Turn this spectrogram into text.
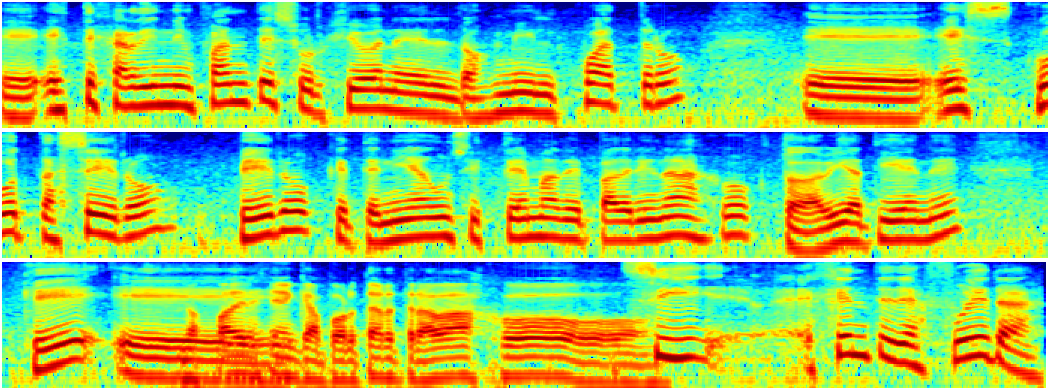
eh, este jardín de infantes surgió en el 2004. eh, es cuota cero, pero que tenía un sistema de padrinazgo, todavía tiene, que... eh, Los padres tienen que aportar trabajo. o- Sí, gente de afuera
